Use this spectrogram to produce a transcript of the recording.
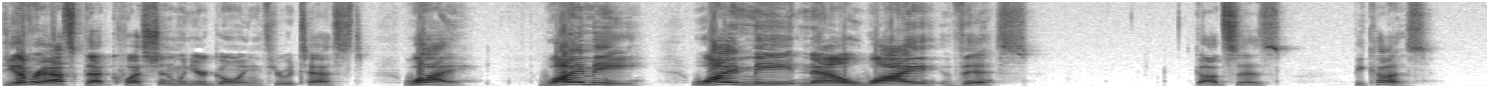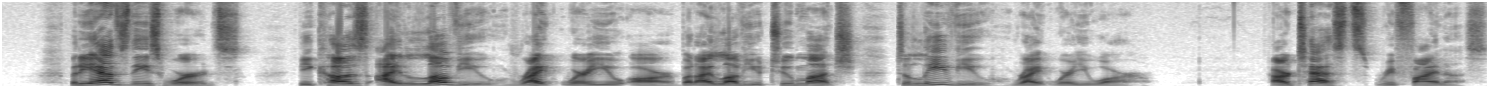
Do you ever ask that question when you're going through a test? Why? Why me? Why me now? Why this? God says, Because. But he adds these words Because I love you right where you are, but I love you too much to leave you right where you are. Our tests refine us,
